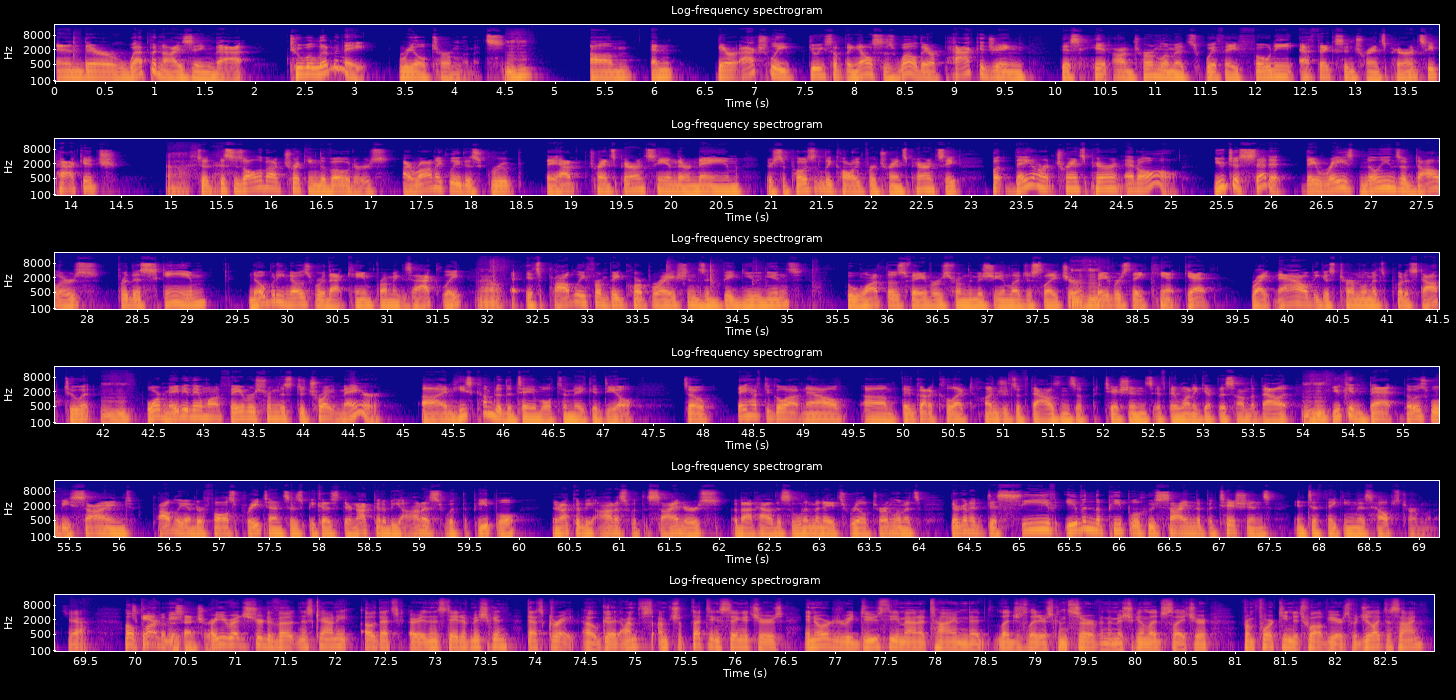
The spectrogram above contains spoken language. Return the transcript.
and they're weaponizing that to eliminate real term limits. Mm-hmm. Um, and they're actually doing something else as well. They're packaging this hit on term limits with a phony ethics and transparency package. Oh, so this is all about tricking the voters. Ironically, this group they have transparency in their name. They're supposedly calling for transparency, but they aren't transparent at all. You just said it. They raised millions of dollars for this scheme. Nobody knows where that came from exactly. Well. It's probably from big corporations and big unions who want those favors from the Michigan legislature, mm-hmm. favors they can't get right now because term limits put a stop to it. Mm-hmm. Or maybe they want favors from this Detroit mayor, uh, and he's come to the table to make a deal. So they have to go out now. Um, they've got to collect hundreds of thousands of petitions if they want to get this on the ballot. Mm-hmm. You can bet those will be signed probably under false pretenses because they're not going to be honest with the people. They're not going to be honest with the signers about how this eliminates real term limits. They're going to deceive even the people who signed the petitions into thinking this helps term limits. Yeah. Oh, Scam pardon me. Are you registered to vote in this county? Oh, that's uh, in the state of Michigan. That's great. Oh, good. I'm I'm collecting signatures in order to reduce the amount of time that legislators can serve in the Michigan legislature from 14 to 12 years. Would you like to sign?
